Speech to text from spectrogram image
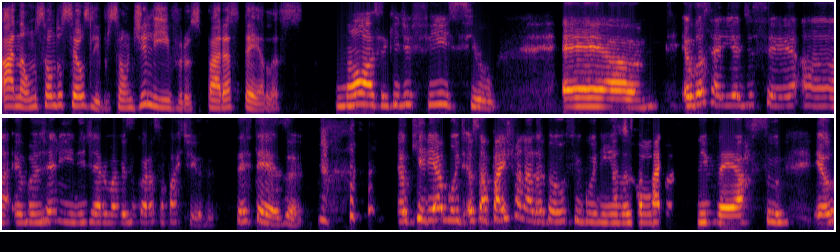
Ah, não, não são dos seus livros, são de livros para as telas. Nossa, que difícil. É, eu gostaria de ser a Evangeline de Era uma vez um coração partido. Certeza. eu queria muito. Eu sou apaixonada pelo figurino, eu sou apaixonada universo. Eu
